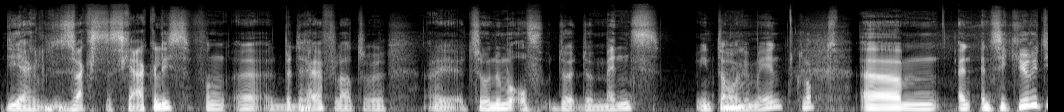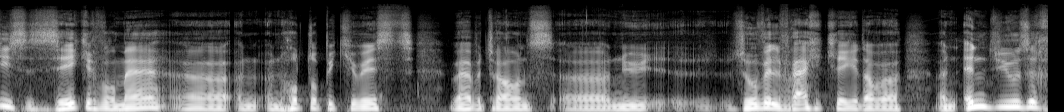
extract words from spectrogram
die eigenlijk de zwakste schakel is van eh, het bedrijf, laten we allee, het zo noemen, of de, de mens in het Mhm. algemeen. Klopt. Ehm, en, en security is zeker voor mij eh, een, een hot topic geweest. We hebben trouwens eh, nu eh, zoveel vragen gekregen dat we een end-user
